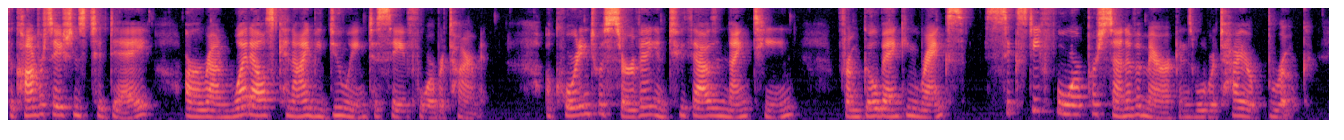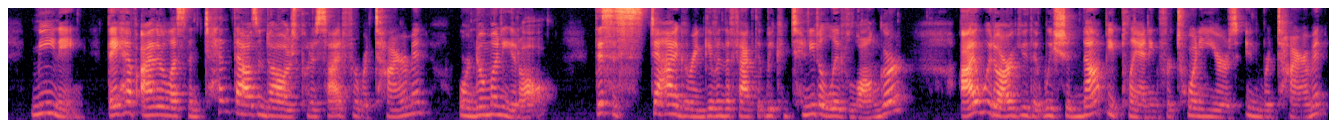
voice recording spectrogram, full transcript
The conversations today are around what else can I be doing to save for retirement. According to a survey in 2019 from GOBankingRates, 64% of Americans will retire broke, meaning they have either less than $10,000 put aside for retirement or no money at all. This is staggering given the fact that we continue to live longer. I would argue that we should not be planning for 20 years in retirement,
